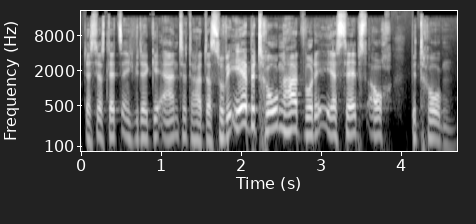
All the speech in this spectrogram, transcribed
dass er es letztendlich wieder geerntet hat. Dass so wie er betrogen hat, wurde er selbst auch betrogen.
